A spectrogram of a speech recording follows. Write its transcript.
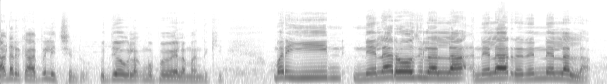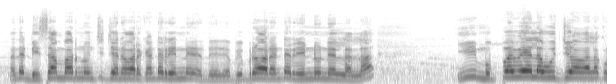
ఆర్డర్ కాపీలు ఇచ్చిండ్రు ఉద్యోగులకు ముప్పై వేల మందికి. మరి ఈ నెల రోజులల్లా నెల రెండు నెలలల్లా అంటే డిసెంబర్ నుంచి జనవరి కంటే రెండు ఫిబ్రవరి అంటే రెండు నెలలల్లా ఈ ముప్పై వేల ఉద్యోగాలకు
